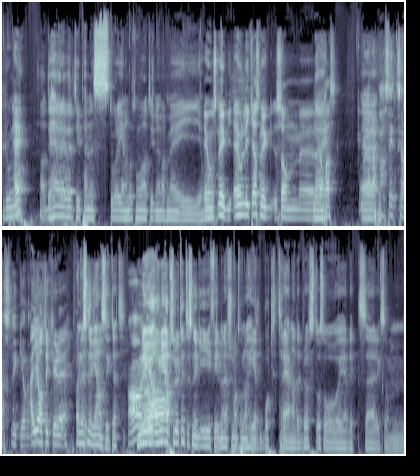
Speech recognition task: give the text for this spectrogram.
Rooney Hej. Mara. Ja, det här är väl typ hennes stora genombrott. Hon har tydligen varit med i... Är hon snygg? Är hon lika snygg som uh, Nej. Rapace? Men Eh, Rapace är inte så jävla snygga. hon Ja, jag tycker det. Hon är snygg i ansiktet. Ja, Hon är, ja. hon är absolut inte snygg i filmen eftersom att hon har helt borttränade bröst och så jävligt så här, liksom...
